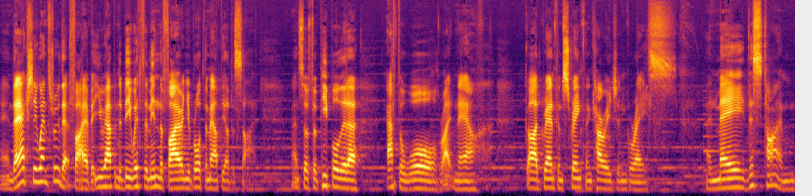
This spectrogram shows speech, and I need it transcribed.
And they actually went through that fire, but you happened to be with them in the fire and you brought them out the other side. And so, for people that are at the wall right now, God grant them strength and courage and grace. And may this time,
